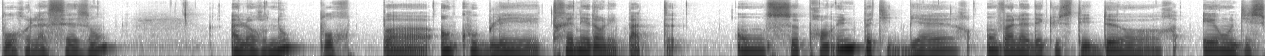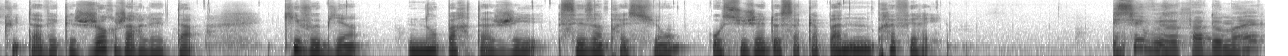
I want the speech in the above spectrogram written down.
pour la saison. Alors nous, pour et traîner dans les pattes, on se prend une petite bière, on va la déguster dehors et on discute avec Georges Arletta qui veut bien nous partager ses impressions au sujet de sa cabane préférée. Ici, vous êtes à Domecq,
